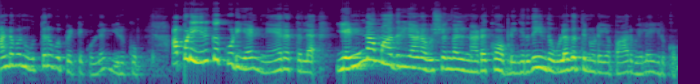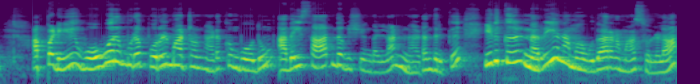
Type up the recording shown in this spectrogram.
ஆண்டவன் உத்தரவு பெட்டிக்குள்ளே இருக்கும். அப்படி இருக்கக்கூடிய நேரத்தில் என்ன மாதிரியான விஷயங்கள் நடக்கும் அப்படிங்கிறது இந்த உலகத்தினுடைய பார்வையில் இருக்கும். அப்படி ஒவ்வொரு முறை பொருள் மாற்றம் நடக்கும்போதும் அதை சார்ந்த விஷயங்கள்லாம் நடந்திருக்கு. இதுக்கு நிறைய நம்ம உதாரணமாக சொல்லலாம்.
